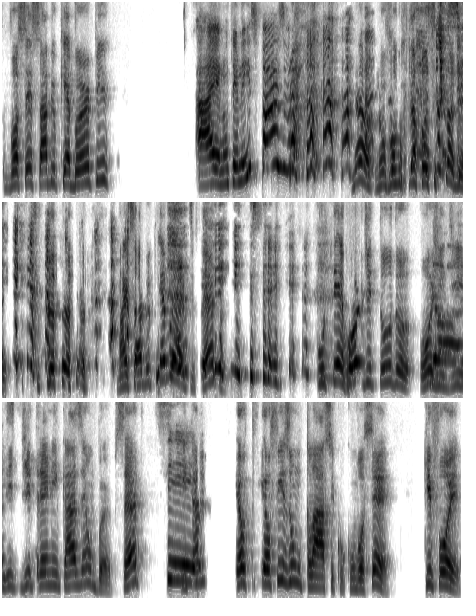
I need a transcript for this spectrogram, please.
Você sabe o que é burpee? Ah, eu não tenho nem espaço para. Não, não vou mandar você fazer. Mas sabe o que é burpee, certo? Sei. O terror de tudo hoje Nossa. em dia de, de, treino em casa é um burp, certo? Sim. Então, eu, eu fiz um clássico com você que foi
